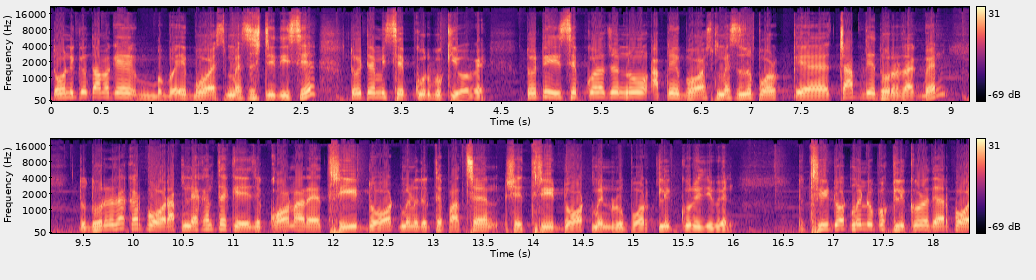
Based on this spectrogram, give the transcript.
তো উনি কিন্তু আমাকে এই ভয়েস মেসেজটি দিছে তো এটা আমি সেভ করব কীভাবে? তো এটি সেভ করার জন্য আপনি ভয়েস মেসেজের উপর চাপ দিয়ে ধরে রাখবেন। তো ধরে রাখার পর আপনি এখান থেকে যে কর্নারে থ্রি ডট মেনু দেখতে পাচ্ছেন, সেই থ্রি ডট মেনুর উপর ক্লিক করে দিবেন। তো থ্রি ডট মেনুর উপর ক্লিক করে দেওয়ার পর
